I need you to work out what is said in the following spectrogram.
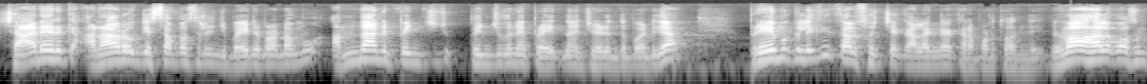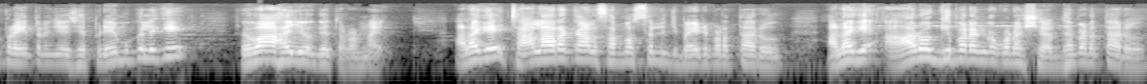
శారీరక అనారోగ్య సమస్యల నుంచి బయటపడడము అందాన్ని పెంచు పెంచుకునే ప్రయత్నం చేయడంతో పాటుగా ప్రేమికులకి కలిసి వచ్చే కాలంగా కనపడుతోంది. వివాహాల కోసం ప్రయత్నం చేసే ప్రేమికులకి వివాహ యోగ్యతలు ఉన్నాయి. అలాగే చాలా రకాల సమస్యల నుంచి బయటపడతారు. అలాగే ఆరోగ్యపరంగా కూడా శ్రద్ధ పెడతారు.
